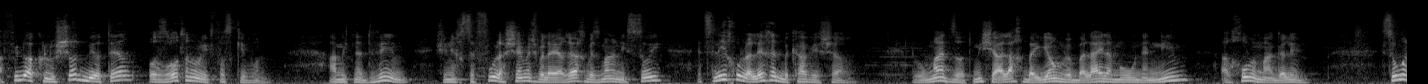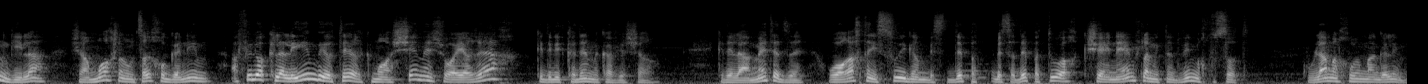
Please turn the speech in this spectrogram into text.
אפילו הקלושות ביותר, עוזרות לנו לתפוס כיוון. המתנדבים שנחשפו לשמש ולירח בזמן הניסוי, הצליחו ללכת בקו ישר. לעומת זאת, מי שהלך ביום ובלילה מעוננים, הלכו במעגלים. סומן גילה שהמוח שלנו צריך עוגנים, אפילו הכלליים ביותר, כמו השמש או הירח, כדי להתקדם בקו ישר. כדי לאמת את זה, הוא ערך את הניסוי גם בשדה, בשדה פתוח, כשעיניהם של המתנדבים מכוסות. כולם הלכו במעגלים.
